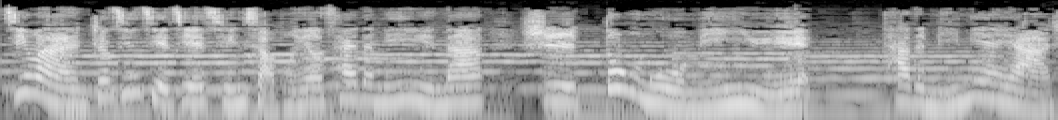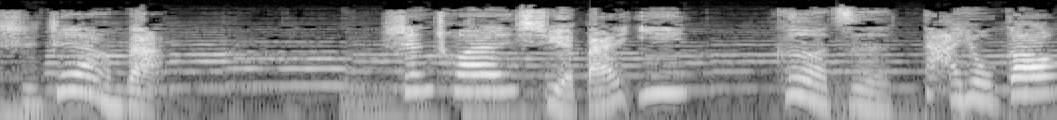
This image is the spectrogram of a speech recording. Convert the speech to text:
今晚正晶姐姐请小朋友猜的谜语呢是动物谜语，它的谜面呀是这样的：身穿雪白衣，个子大又高，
